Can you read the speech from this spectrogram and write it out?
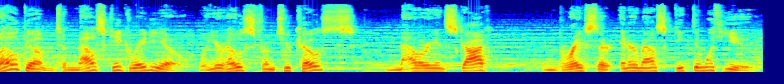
Welcome to Mouse Geek Radio, where your hosts from two coasts, Mallory and Scott, embrace their inner mouse geekdom with you.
